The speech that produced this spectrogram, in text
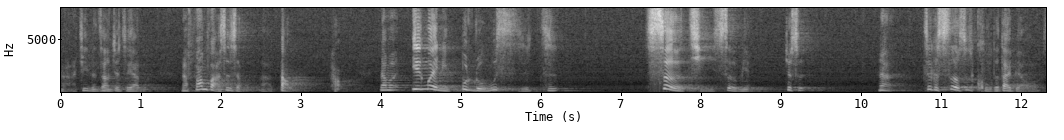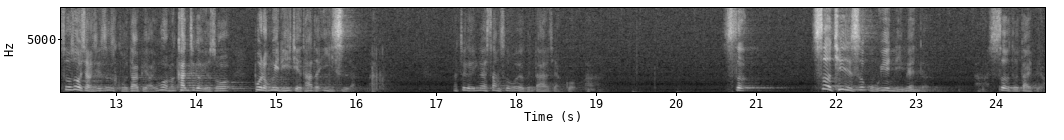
啊，基本上就这样。那方法是什么？啊，道。好，那么因为你不如实知。色即色灭，就是那这个色是苦的代表哦，色受想行识是苦代表，因为我们看这个有时候不容易理解它的意思啊。那这个应该上次我有跟大家讲过啊。色色其实是五蕴里面的啊，色的代表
